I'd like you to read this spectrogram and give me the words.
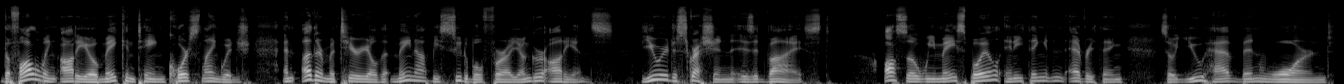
The following audio may contain coarse language and other material that may not be suitable for a younger audience. Viewer discretion is advised. Also, we may spoil anything and everything, so you have been warned.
